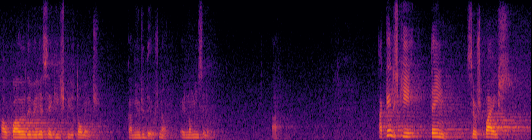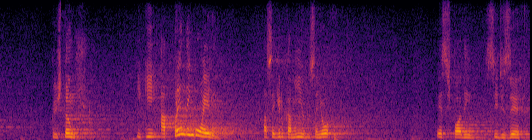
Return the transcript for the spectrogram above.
ao qual eu deveria seguir espiritualmente, o caminho de Deus. Não. Ele não me ensinou. Ah. Aqueles que têm seus pais cristãos e que aprendem com ele a seguir o caminho do Senhor, esses podem se dizer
